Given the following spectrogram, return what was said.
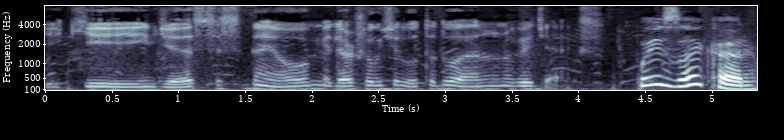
E que Injustice ganhou o melhor jogo de luta do ano no VGX. Pois é, cara.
